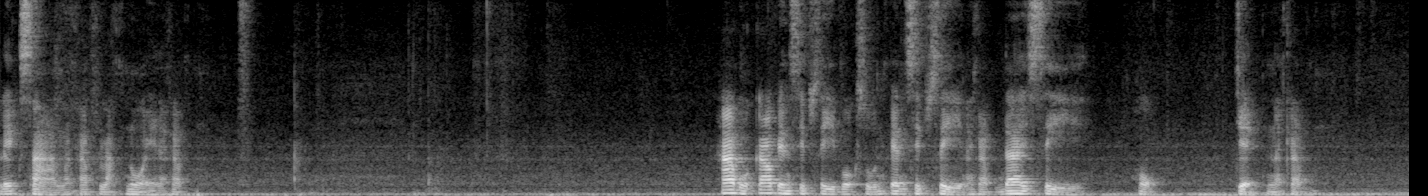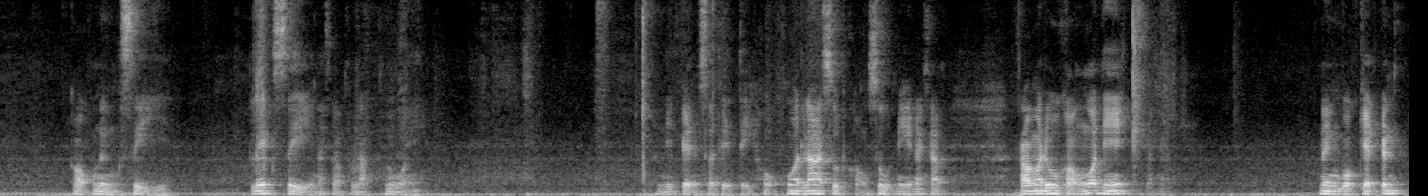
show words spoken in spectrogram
เลข3นะครับ หลักหน่วยนะครับ5บวก9เป็น14บสี่บวก0เป็น14นะครับ ได้4 6 7นะครับ ออก1 4เลข4นะครับ หลักหน่วย อันนี้เป็นสถิติ6งวดล่าสุดของสูตรนี้นะครับ เรามาดูของงวดนี้นะครับ 1บวก7เป็น 8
